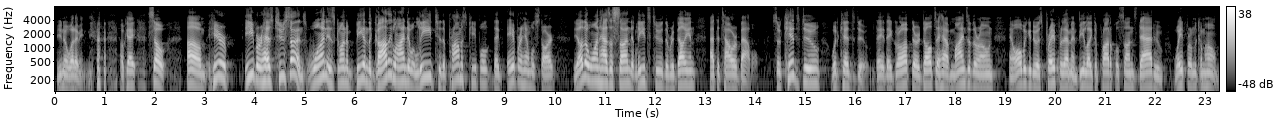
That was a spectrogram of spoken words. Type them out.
you know what I mean. okay? So, um, here, Eber has two sons. One is going to be in the godly line that will lead to the promised people that Abraham will start. The other one has a son that leads to the rebellion at the Tower of Babel. So kids do what kids do. They, they grow up, they're adults, they have minds of their own, and all we can do is pray for them and be like the prodigal son's dad who wait for him to come home.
